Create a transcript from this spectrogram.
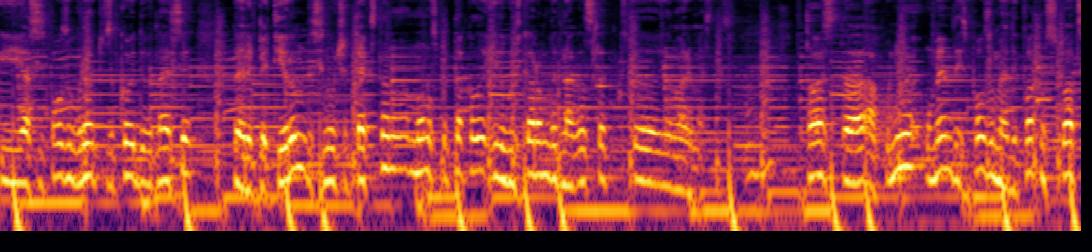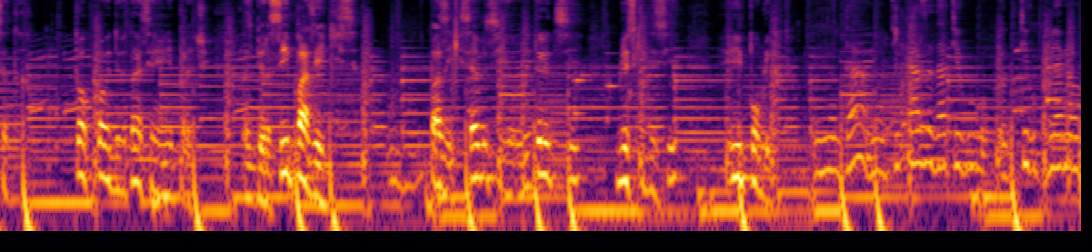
и аз използвам времето за COVID-19 да репетирам, да си науча текста на моноспектакъла и да го изкарам веднага след януари месец. Тоест, ако ние умеем да използваме адекватно ситуацията, то COVID-19 не ни пречи. Разбира се, и пазейки се. Пазейки себе си, родителите си, близките си и публиката. Но да, но ти каза, да, ти го, ти го погледнал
